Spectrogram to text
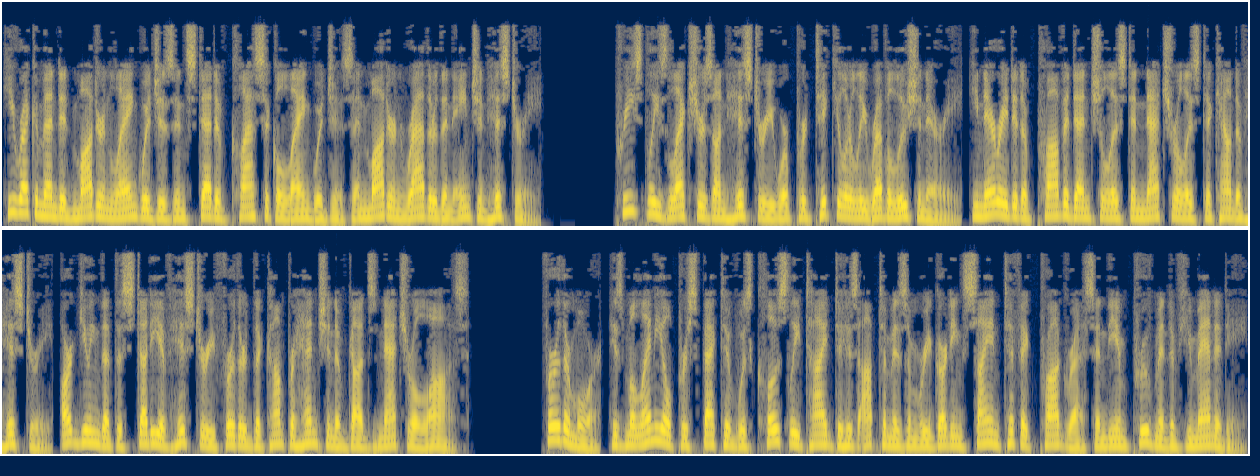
He recommended modern languages instead of classical languages and modern rather than ancient history. Priestley's lectures on history were particularly revolutionary. He narrated a providentialist and naturalist account of history, arguing that the study of history furthered the comprehension of God's natural laws. Furthermore, his millennial perspective was closely tied to his optimism regarding scientific progress and the improvement of humanity.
